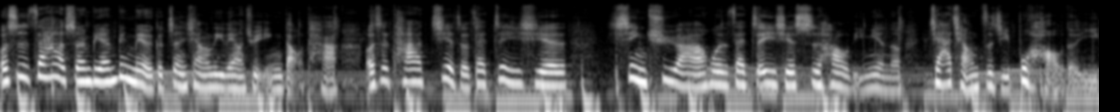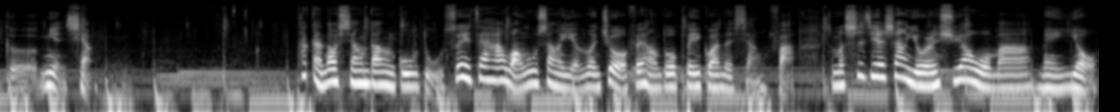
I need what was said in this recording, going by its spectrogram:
而是在他的身边并没有一个正向力量去引导他，而是他借着在这一些。兴趣啊，或者在这一些嗜好里面呢，加强自己不好的一个面相。他感到相当的孤独，所以在他网络上的言论就有非常多悲观的想法。什么世界上有人需要我吗？没有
